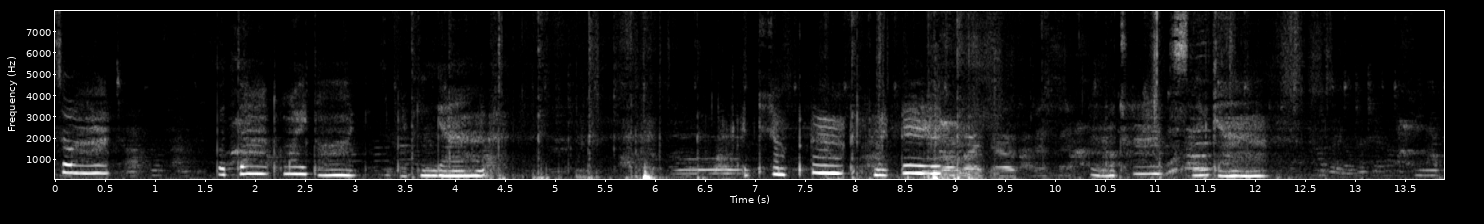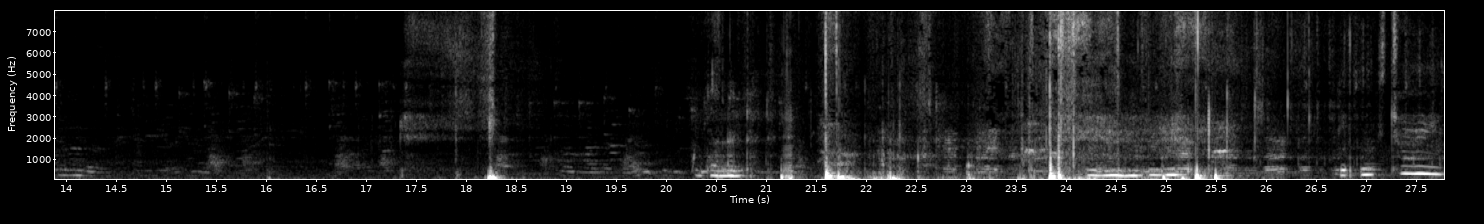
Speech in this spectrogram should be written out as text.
start, but that might not looking jump my bed and I try. It trying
